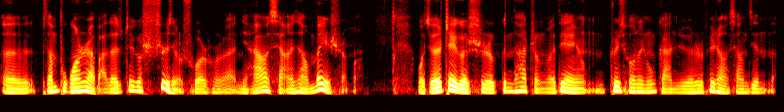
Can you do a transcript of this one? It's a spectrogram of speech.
呃，咱不光是要把它这个事情说出来，你还要想一想为什么。我觉得这个是跟他整个电影追求那种感觉是非常相近的，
